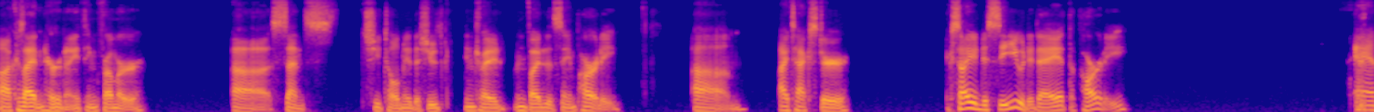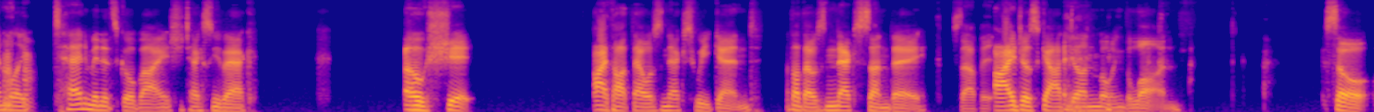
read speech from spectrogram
uh because i hadn't heard anything from her uh since she told me that she was invited invited to the same party. Um i text her excited to see you today at the party. And like 10 minutes go by and she texts me back oh shit. I thought that was next weekend. I thought that was next sunday Stop it. i just got done mowing the lawn so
